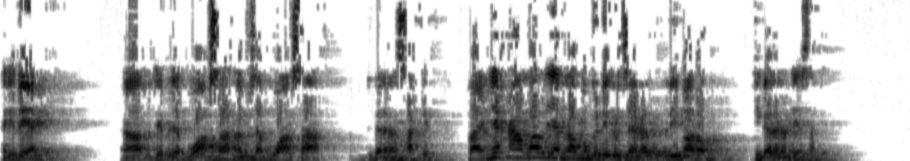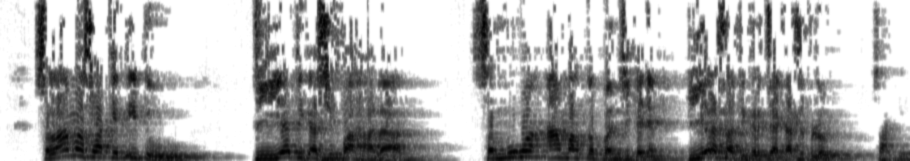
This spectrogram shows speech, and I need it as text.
Nah gitu ya. Nah, dia bisa puasa, nggak bisa puasa dikarenakan sakit. Banyak amal yang nggak mungkin dikerjakan lima rob dikarenakan dia sakit. Selama sakit itu dia dikasih pahala semua amal kebajikan yang biasa dikerjakan sebelum sakit.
